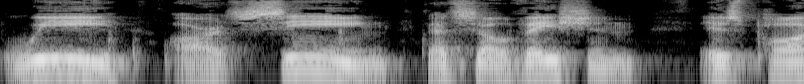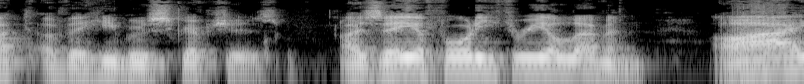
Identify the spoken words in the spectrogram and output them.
We are seeing that salvation is part of the Hebrew scriptures. Isaiah 43, 11. I,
